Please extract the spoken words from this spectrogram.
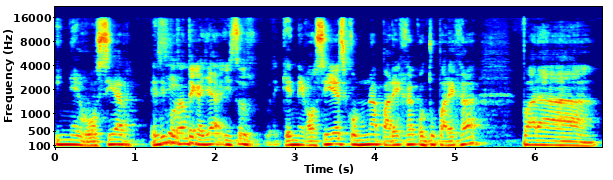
Y negociar. Es importante que haya, esto, que negocies con una pareja, con tu pareja, para,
